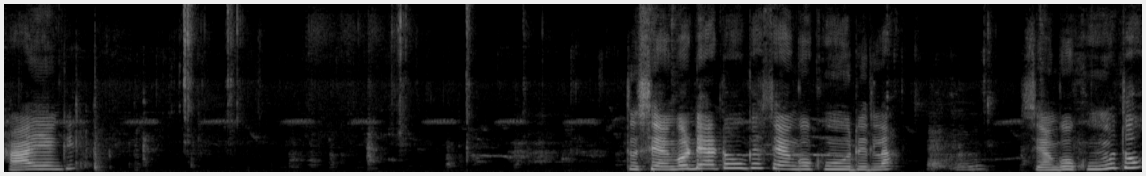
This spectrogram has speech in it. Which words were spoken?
હા એમ કે તું શેંગો ડેટો કે શેંગો ખૂ રીતલા શેંગો ખૂ તું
